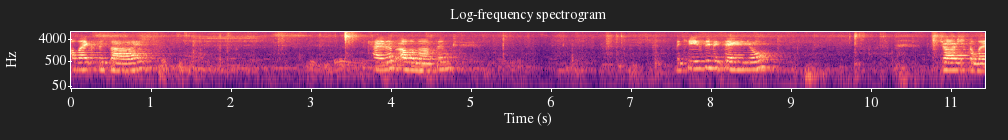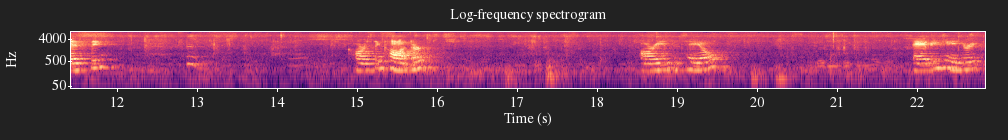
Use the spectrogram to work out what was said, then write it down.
Alexis Ives, Caleb Olamuffin, Mackenzie McDaniel, Josh Gillespie, Carson Cotner, Aryan Patel, Abby Hendricks,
